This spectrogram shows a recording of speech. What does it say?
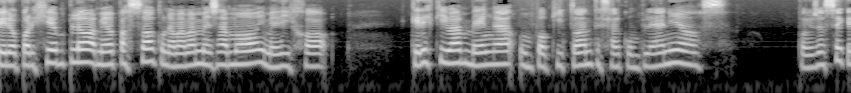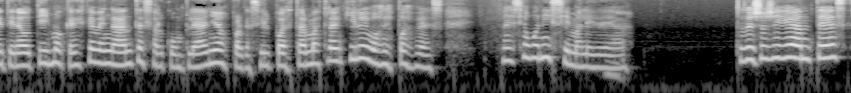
pero por ejemplo, a mí me pasó que una mamá me llamó y me dijo, ¿querés que Iván venga un poquito antes al cumpleaños? Porque yo sé que tiene autismo, ¿querés que venga antes al cumpleaños? Porque así él puede estar más tranquilo y vos después ves. Me parecía buenísima la idea. Entonces yo llegué antes,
